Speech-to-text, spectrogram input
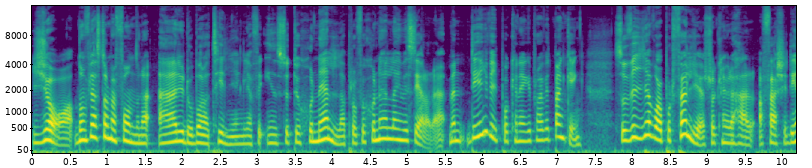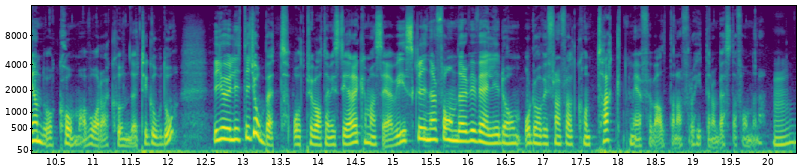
Ja, de flesta av de här fonderna är ju då bara tillgängliga för institutionella, professionella investerare. Men det är ju vi på Carnegie Private Banking. Så via våra portföljer så kan ju det här affärsidén då komma våra kunder till godo. Vi gör ju lite jobbet åt privata investerare kan man säga. Vi screenar fonder, vi väljer dem och då har vi framförallt kontakt med förvaltarna för att hitta de bästa fonderna. Mm.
